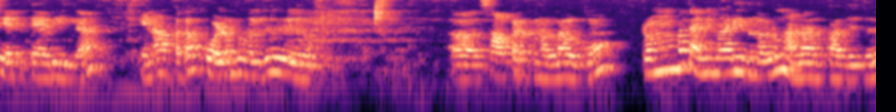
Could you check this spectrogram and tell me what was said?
சேர்க்க தேவையில்லை. ஏன்னா அப்போ தான் குழம்பு வந்து சாப்பிட்றதுக்கு நல்லா இருக்கும். ரொம்ப தண்ணி மாதிரி இருந்தாலும் நல்லா இருக்காது இது.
